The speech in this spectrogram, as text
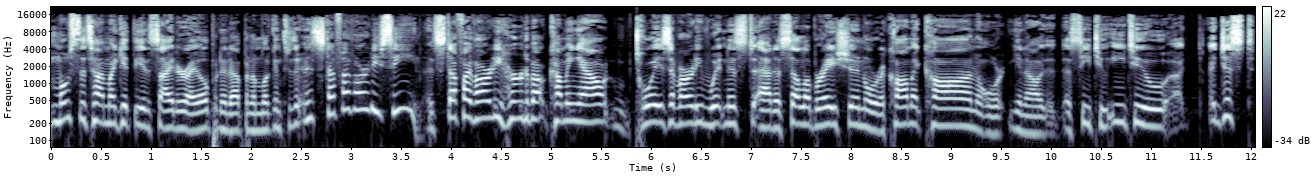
most of the time I get the insider, I open it up and I'm looking through there, and it's stuff I've already seen. It's stuff I've already heard about coming out, toys I've already witnessed at a celebration or a Comic Con or, you know, a C2E2. I, I just,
